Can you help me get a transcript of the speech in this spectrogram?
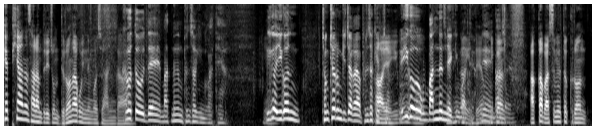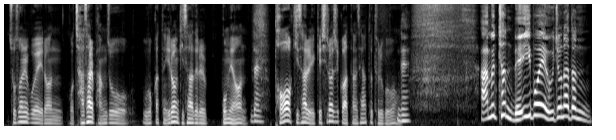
회피하는 사람들이 좀 늘어나고 있는 것이 아닌가. 그것도 네 맞는 분석인 것 같아요. 예. 이거 이건 정철훈 기자가 분석했죠. 아, 예, 이거 뭐 맞는 얘기인 것 같아요. 네, 그러니까 맞아요. 아까 말씀드렸던 그런 조선일보의 이런 뭐 자살 방조 의혹 같은 이런 기사들을 보면 네. 더 기사를 읽기 싫어질 것 같다는 생각도 들고. 네. 아무튼 네이버에 의존하던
